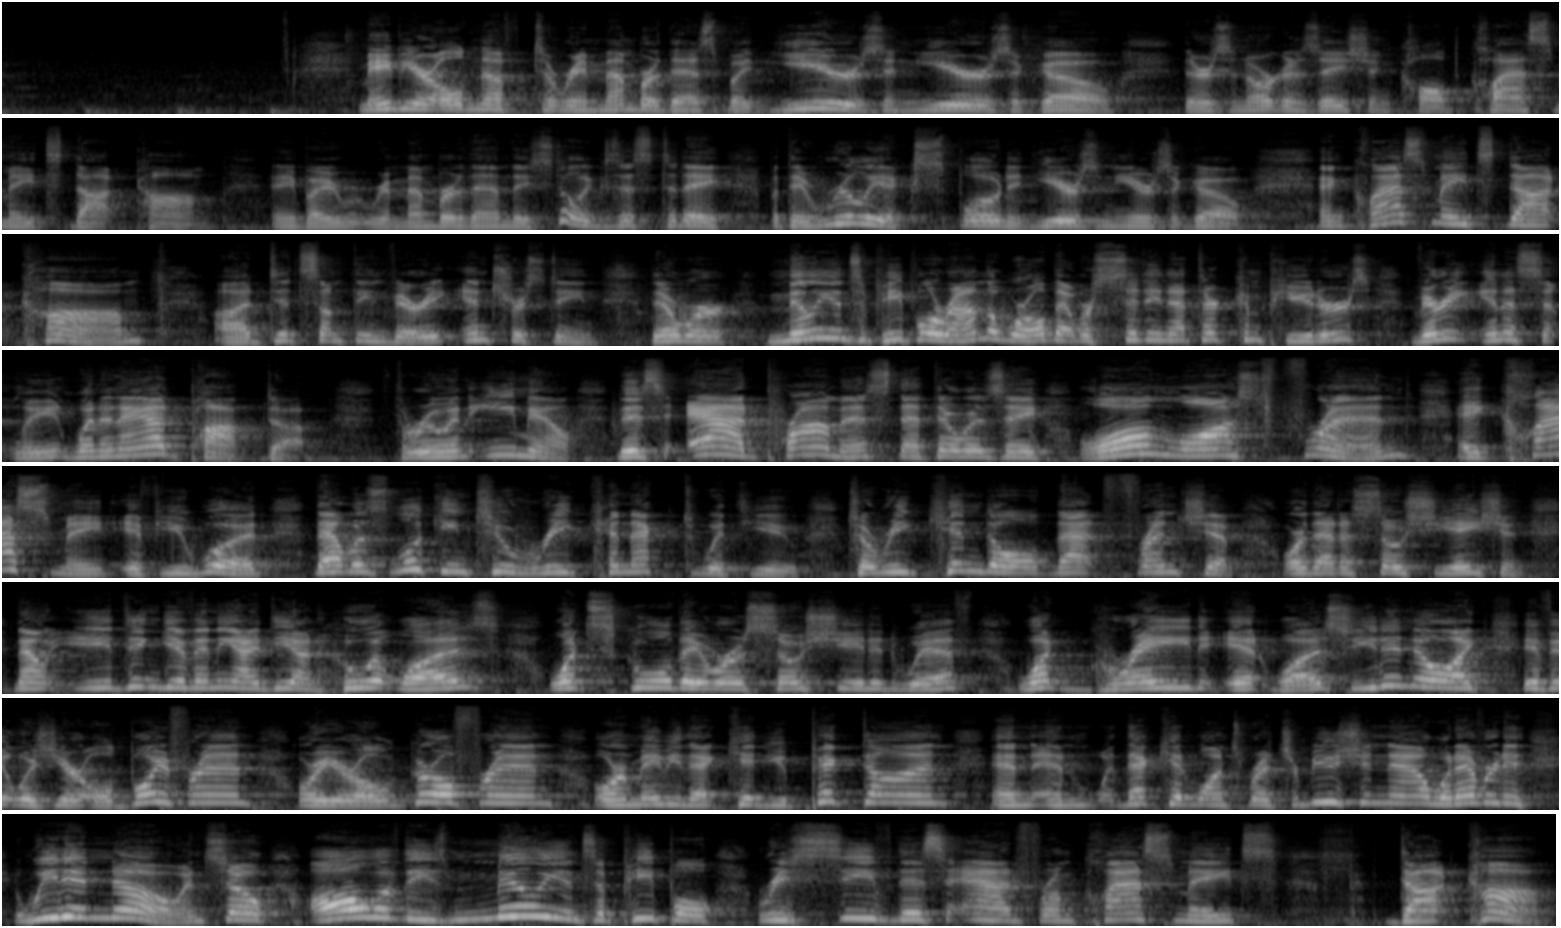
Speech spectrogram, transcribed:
Maybe you're old enough to remember this, but years and years ago, there's an organization called classmates.com. Anybody remember them? They still exist today, but they really exploded years and years ago. And classmates.com uh, did something very interesting. There were millions of people around the world that were sitting at their computers very innocently when an ad popped up through an email. This ad promised that there was a long lost friend, a classmate, if you would, that was looking to reconnect with you, to rekindle that friendship or that association. Now, it didn't give any idea on who it was, what school they were associated with, what grade it was. So you didn't know, like, if it was your old boyfriend or your old girlfriend or maybe that kid you picked on and, and that kid wants retribution now, whatever it is. We didn't know know. And so all of these millions of people received this ad from classmates.com.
